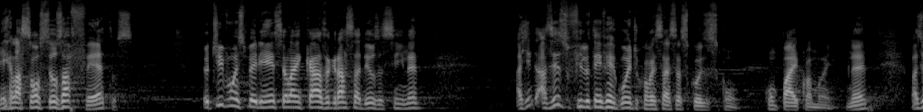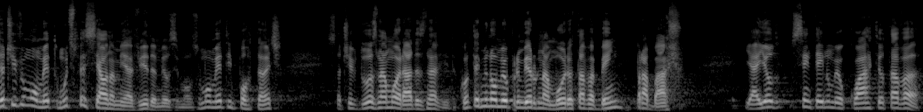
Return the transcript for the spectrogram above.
em relação aos seus afetos. Eu tive uma experiência lá em casa, graças a Deus, assim, né? Gente, às vezes o filho tem vergonha de conversar essas coisas com, com o pai e com a mãe, né? Mas eu tive um momento muito especial na minha vida, meus irmãos, um momento importante. Só tive duas namoradas na vida. Quando terminou meu primeiro namoro, eu estava bem para baixo. E aí eu sentei no meu quarto e eu estava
